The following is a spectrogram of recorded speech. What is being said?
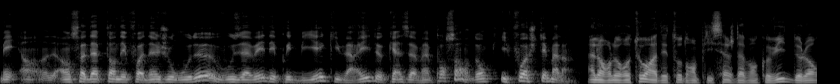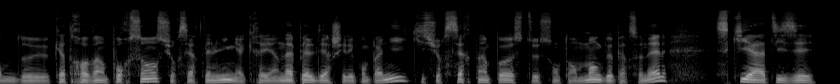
mais en, en s'adaptant des fois d'un jour ou deux, vous avez des prix de billets qui varient de 15 à 20 Donc il faut acheter malin. Alors le retour à des taux de remplissage d'avant Covid de l'ordre de 80% sur certaines lignes a créé un appel d'air chez les compagnies qui sur certains postes sont en manque de personnel, ce qui a attisé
